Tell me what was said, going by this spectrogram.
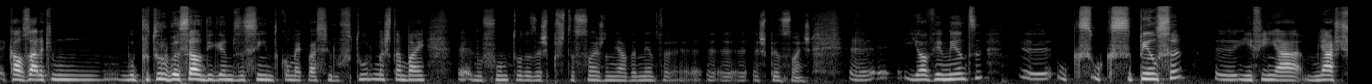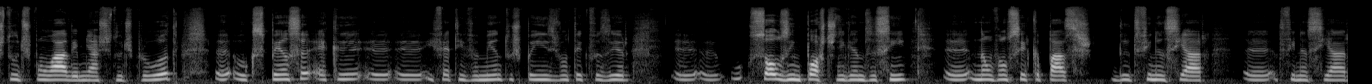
a, a causar aqui um, uma perturbação, digamos assim, de como é que vai ser o futuro, mas também, no fundo, todas as prestações, nomeadamente as pensões. E, obviamente, o que, o que se pensa enfim, há milhares de estudos para um lado e milhares de estudos para o outro, uh, o que se pensa é que, uh, efetivamente, os países vão ter que fazer, só os impostos, digamos assim, não vão ser capazes de, financiar, de financiar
